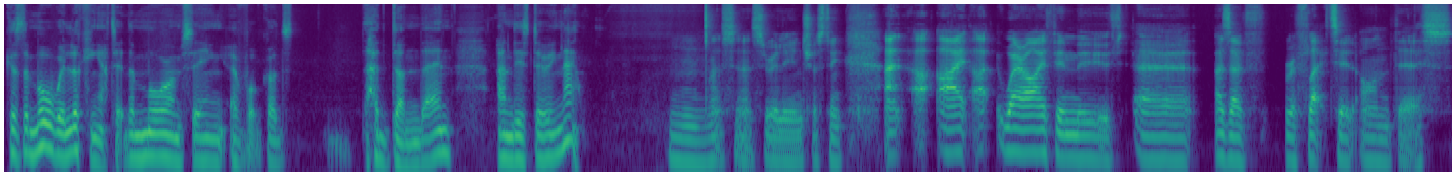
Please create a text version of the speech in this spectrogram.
because the more we're looking at it, the more I'm seeing of what God's had done then and is doing now. Mm, that's that's really interesting, and I, I, where I've been moved uh, as I've reflected on this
